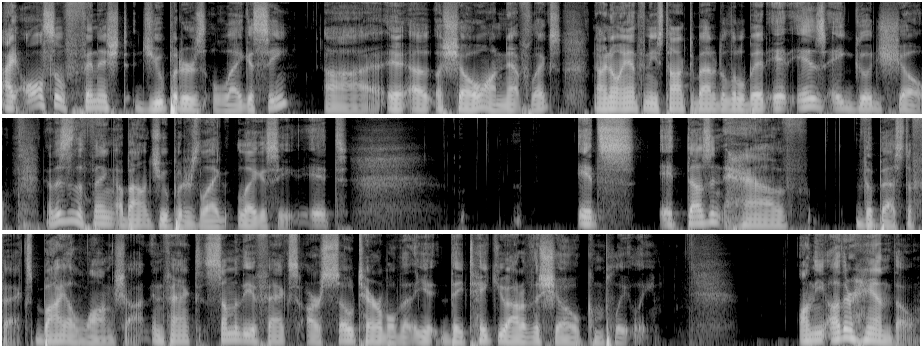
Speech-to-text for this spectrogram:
I also finished Jupiter's Legacy. Uh, a, a, show on Netflix. Now, I know Anthony's talked about it a little bit. It is a good show. Now, this is the thing about Jupiter's leg- Legacy. It it's it doesn't have the best effects by a long shot. In fact, some of the effects are so terrible that they take you out of the show completely. On the other hand, though,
